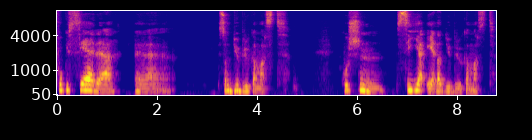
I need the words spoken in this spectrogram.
fokuserer eh, Som du bruker mest. Hvilken side er det du bruker mest?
